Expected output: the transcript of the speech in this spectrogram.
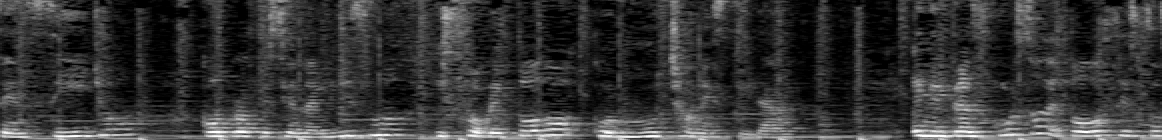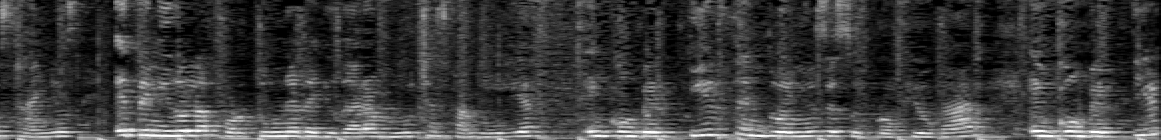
sencillo, con profesionalismo y sobre todo con mucha honestidad. En el transcurso de todos estos años he tenido la fortuna de ayudar a muchas familias en convertirse en dueños de su propio hogar, en convertir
